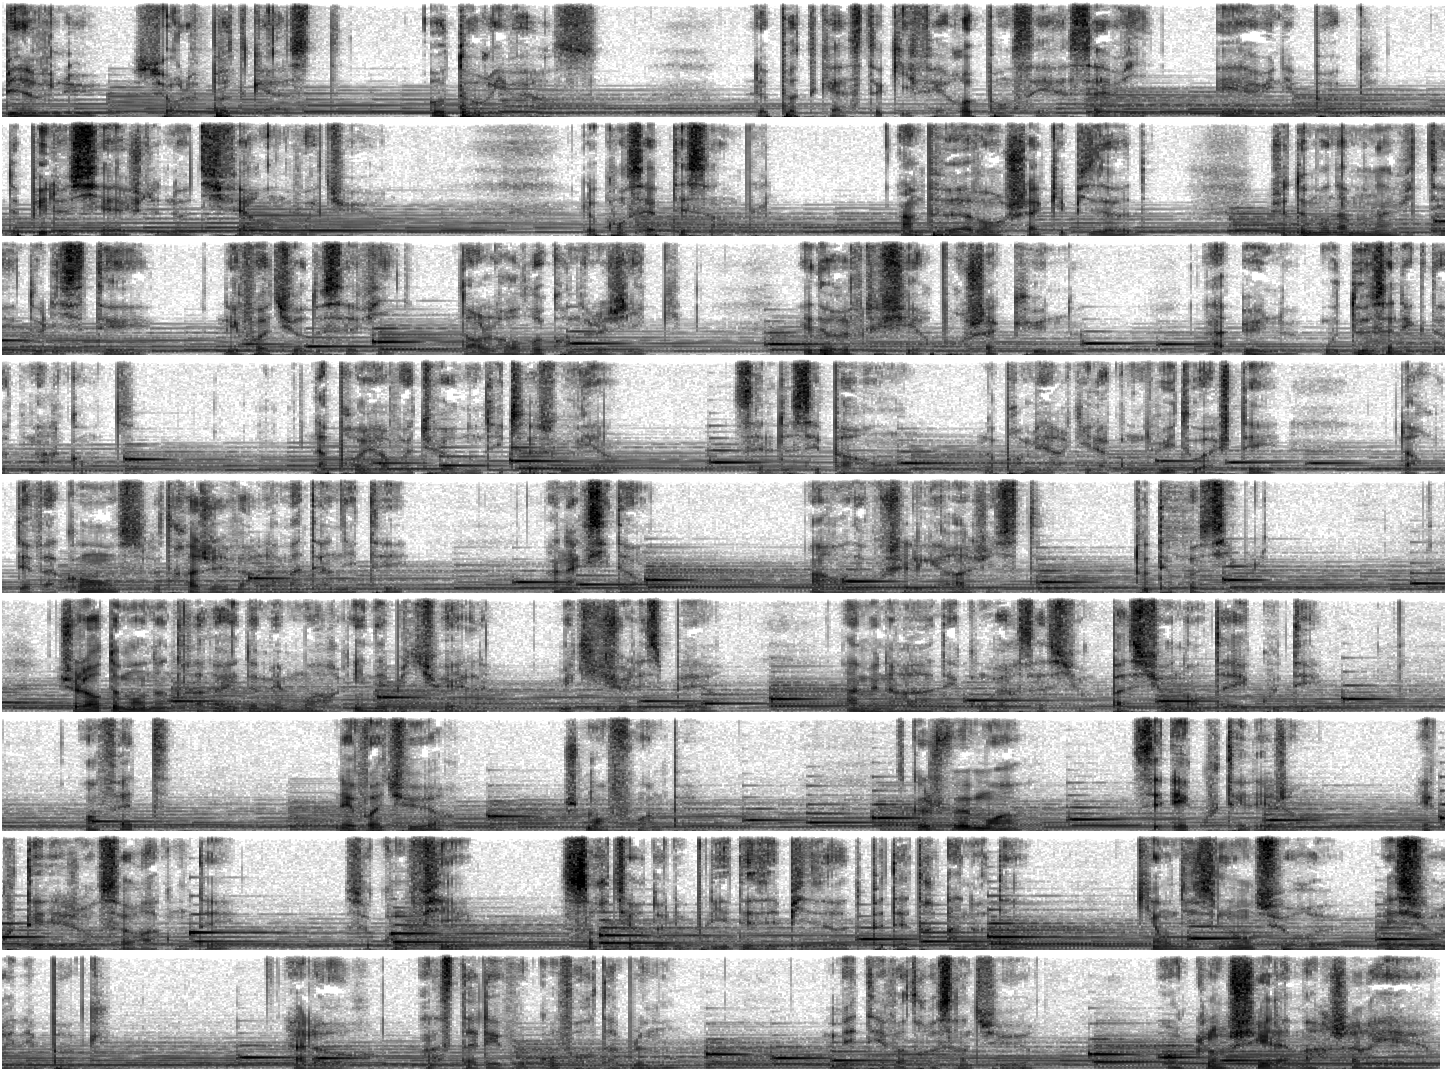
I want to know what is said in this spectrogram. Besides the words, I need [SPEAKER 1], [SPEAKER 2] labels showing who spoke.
[SPEAKER 1] Bienvenue sur le podcast Auto Reverse, le podcast qui fait repenser à sa vie et à une époque depuis le siège de nos différentes voitures. Le concept est simple. Un peu avant chaque épisode, je demande à mon invité de lister les voitures de sa vie dans l'ordre chronologique et de réfléchir pour chacune à une ou deux anecdotes marquantes. La première voiture dont il se souvient, celle de ses parents, la première qu'il a conduite ou achetée, la route des vacances, le trajet vers la maternité, un accident, un rendez-vous chez le garagiste. Tout est possible. Je leur demande un travail de mémoire inhabituel, mais qui, je l'espère, amènera à des conversations passionnantes à écouter. En fait, les voitures, je m'en fous un peu. Ce que je veux, moi, c'est écouter les gens. Écouter les gens se raconter, se confier, sortir de l'oubli des épisodes peut-être anodins qui en disent long sur eux et sur une époque. Alors, installez-vous confortablement, mettez votre ceinture, enclenchez la marche arrière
